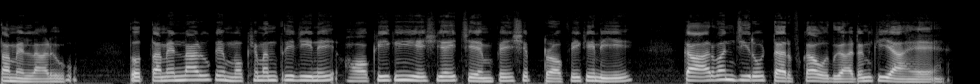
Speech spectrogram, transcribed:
तमिलनाडु। तो तमिलनाडु के मुख्यमंत्री जी ने हॉकी की एशियाई चैंपियनशिप ट्रॉफी के लिए कार्बन ज़ीरो टर्फ का उद्घाटन किया है।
